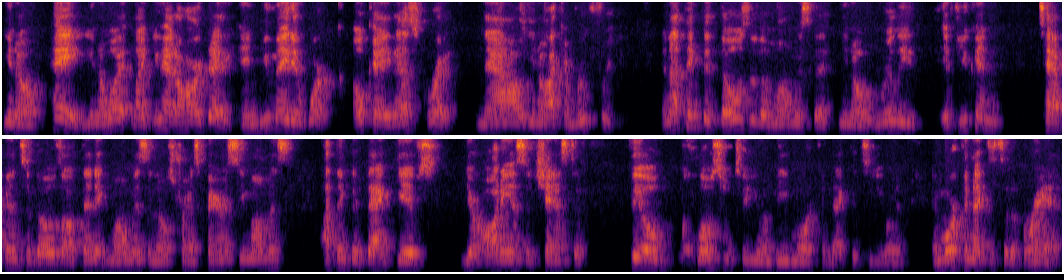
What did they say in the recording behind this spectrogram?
you know, hey, you know what? Like you had a hard day and you made it work. Okay, that's great. Now, you know, I can root for you. And I think that those are the moments that, you know, really, if you can tap into those authentic moments and those transparency moments, I think that that gives your audience a chance to feel closer to you and be more connected to you and, and more connected to the brand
